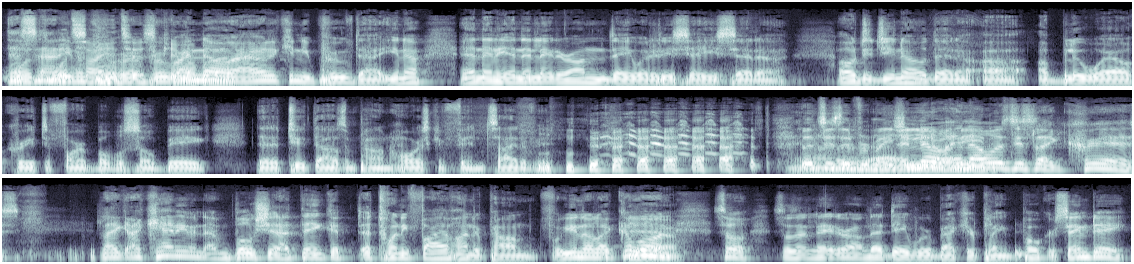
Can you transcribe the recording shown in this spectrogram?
That's What- not what even scientist pro- pro- came I up with know. that? How can you prove that? You know. And then and then later on in the day, what did he say? He said, uh, "Oh, did you know that a, a, blue whale creates a fart bubble so big that a two thousand pound horse can fit inside of it?" That's just information I you know, don't and I was just like, Chris, like I can't even uh, bullshit. I think a, a twenty five hundred pound, you know, like come Yeah. on. So so then later on that day, we were back here playing poker. Same day,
